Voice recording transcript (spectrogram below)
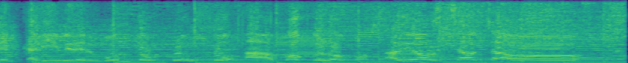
del Caribe y del mundo junto a Boco Locos. Adiós, chao, chao.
